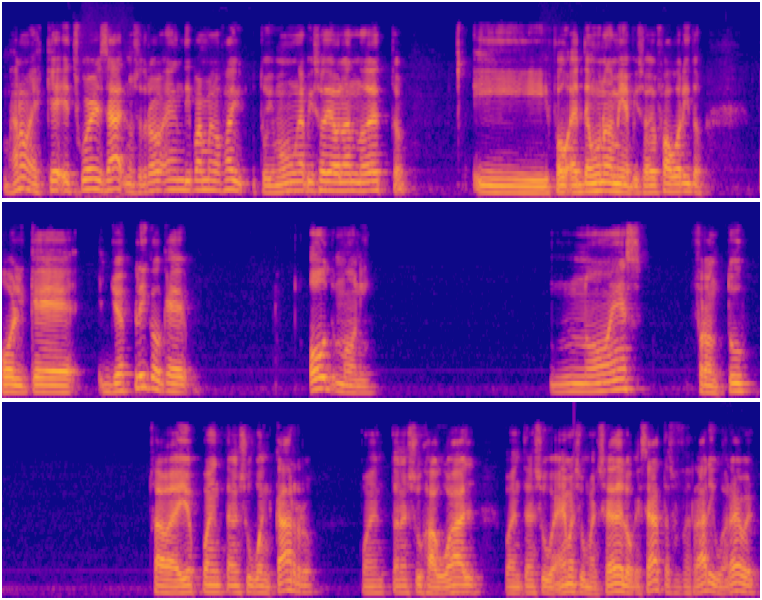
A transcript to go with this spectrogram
mano, es que it's where it's at. Nosotros en Department of High tuvimos un episodio hablando de esto. Y es de uno de mis episodios favoritos. Porque yo explico que old money no es frontú ¿Sabes? Ellos pueden tener su buen carro, pueden tener su Jaguar, pueden tener su BM, su Mercedes, lo que sea, hasta su Ferrari, whatever.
